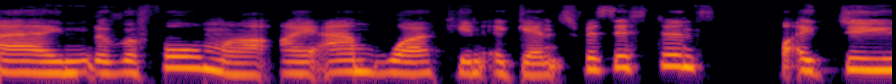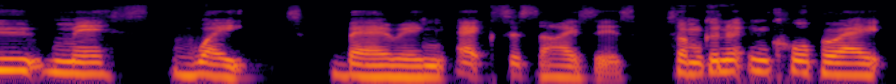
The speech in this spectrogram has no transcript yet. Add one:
and the reformer, I am working against resistance, but I do miss weight bearing exercises. So I'm going to incorporate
